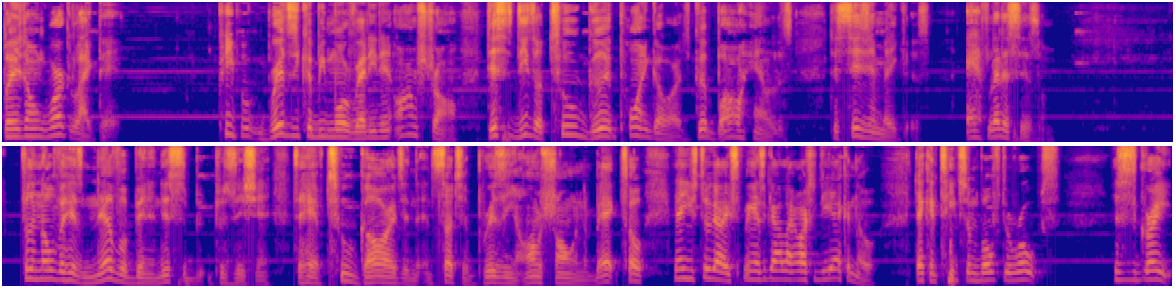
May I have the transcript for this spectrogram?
But it don't work like that. People, Brizzi could be more ready than Armstrong. This is these are two good point guards, good ball handlers, decision makers, athleticism. Villanova has never been in this position to have two guards and, and such a Brizzi and Armstrong in the back toe. And then you still got an experienced guy like Arcidiacono that can teach them both the ropes. This is great.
